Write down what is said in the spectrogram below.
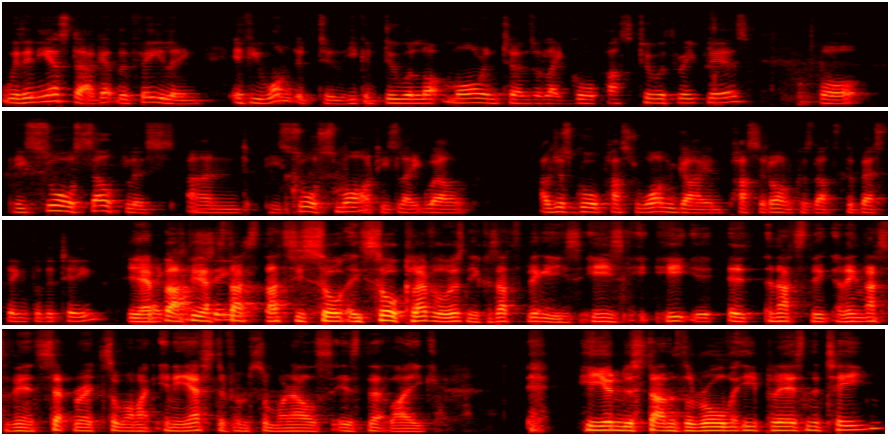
with Iniesta. I get the feeling if he wanted to, he could do a lot more in terms of like go past two or three players. But he's so selfless and he's so smart. He's like, well, I'll just go past one guy and pass it on because that's the best thing for the team. Yeah, Like, but I think that's, seen- that's that's he's so he's so clever, though, isn't he? Because that's the thing. He's he's he, he and that's the I think that's the thing that separates someone like Iniesta from someone else is that like he understands the role that he plays in the team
